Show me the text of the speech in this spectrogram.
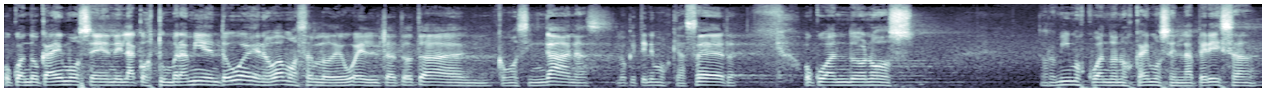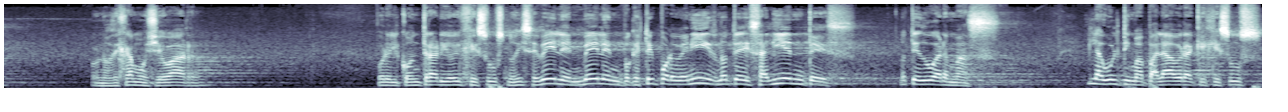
o cuando caemos en el acostumbramiento, bueno, vamos a hacerlo de vuelta, total, como sin ganas, lo que tenemos que hacer o cuando nos dormimos, cuando nos caemos en la pereza o nos dejamos llevar. Por el contrario, hoy Jesús nos dice, velen, velen, porque estoy por venir, no te desalientes, no te duermas. La última palabra que Jesús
